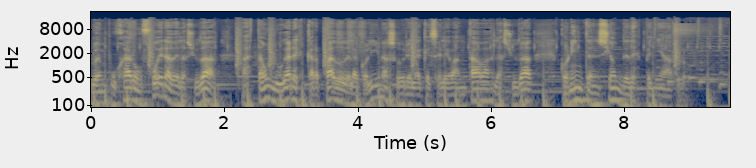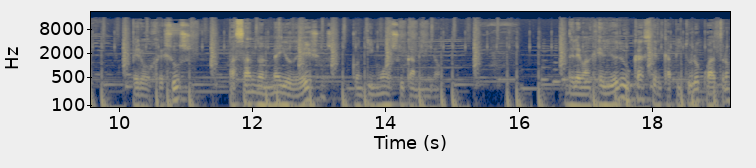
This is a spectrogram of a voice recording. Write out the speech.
lo empujaron fuera de la ciudad hasta un lugar escarpado de la colina sobre la que se levantaba la ciudad con intención de despeñarlo. Pero Jesús, pasando en medio de ellos, continuó su camino. Del Evangelio de Lucas, el capítulo 4,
